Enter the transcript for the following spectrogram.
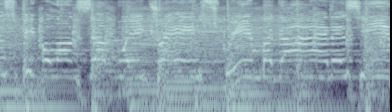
Homeless people on subway trains scream bug as he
